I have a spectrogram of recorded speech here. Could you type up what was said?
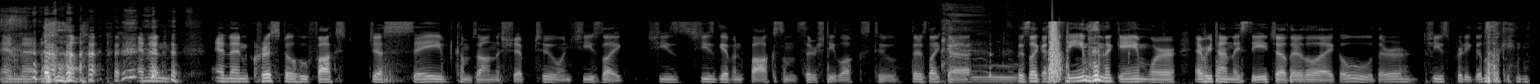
And then and then and then Crystal, who Fox just saved, comes on the ship too, and she's like she's she's giving Fox some thirsty looks too. There's like a there's like a theme in the game where every time they see each other, they're like, oh, they're she's pretty good looking.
